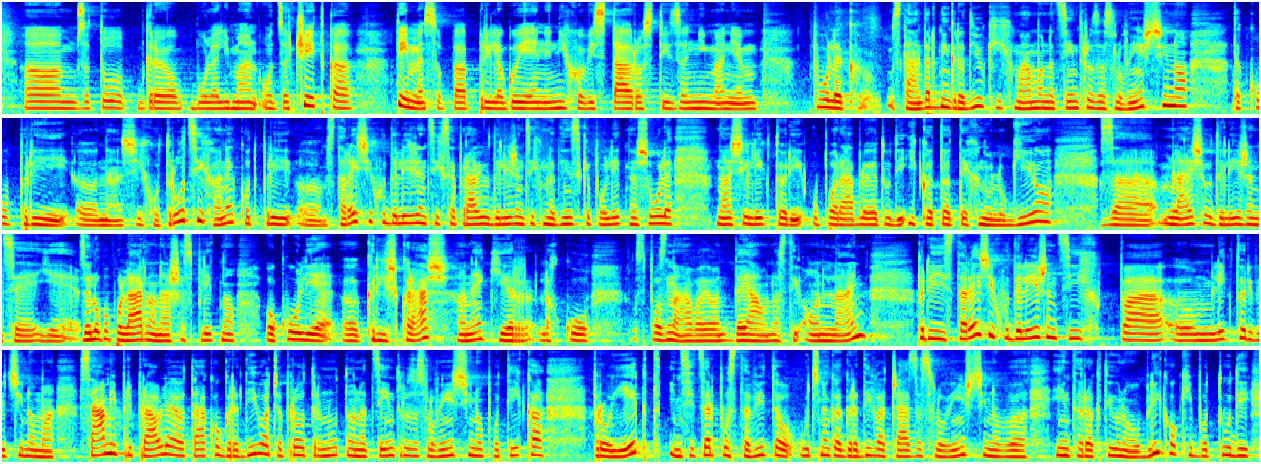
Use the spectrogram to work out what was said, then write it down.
zato grejo bolj ali manj od začetka. Teme so pa prilagojene njihovi starosti, zanimanjem. Poleg standardnih gradiv, ki jih imamo na Centru za slovenščino, tako pri, naših otrocih, ne, kot pri, starejših udeležencih, se pravi udeležencih Mladinske poletne šole, naši lektorji uporabljajo tudi IKT-tehnologijo. Za mlajše udeležence je zelo popularno naše spletno okolje, Križ-Kraž, a ne, kjer lahko spoznavajo dejavnosti online. Pri starejših udeležencih pa, lektorji večinoma sami pripravljajo tako gradivo, čeprav trenutno na Centru za slovenščino poteka projekt, in sicer postavitev učnega gradiva Čas za slovenščino v interaktivno obliko, ki bo tudi,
